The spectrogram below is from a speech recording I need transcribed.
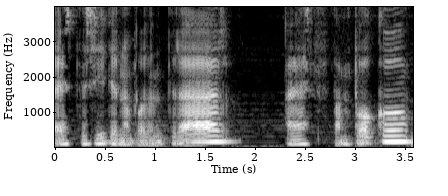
a este sitio no puedo entrar. A este tampoco.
